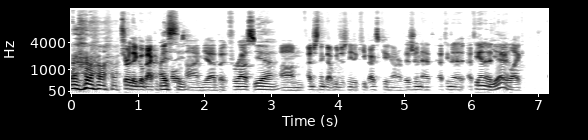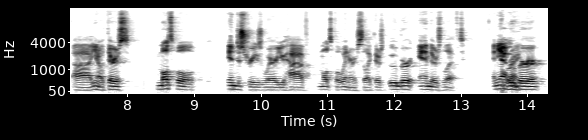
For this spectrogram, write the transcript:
I'm sure they go back and forth all the time. Yeah, but for us, yeah, um, I just think that we just need to keep executing on our vision. At, at the end of, at the end of the yeah. day, like uh, you know, there's multiple industries where you have multiple winners. So like there's Uber and there's Lyft. And yeah, right. Uber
